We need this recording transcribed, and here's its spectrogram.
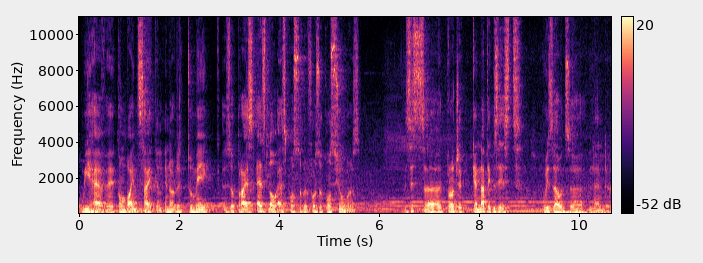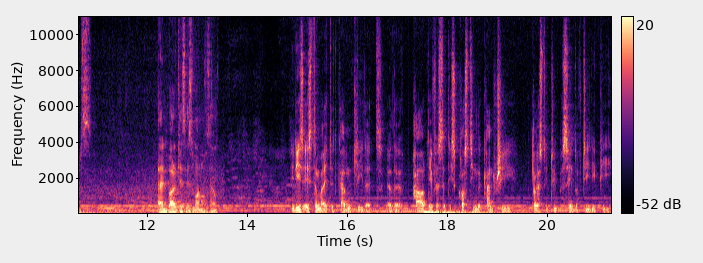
We have a combined cycle in order to make the price as low as possible for the consumers. This uh, project cannot exist without the lenders. And Barclays is one of them. It is estimated currently that uh, the power deficit is costing the country close to 2% of GDP.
